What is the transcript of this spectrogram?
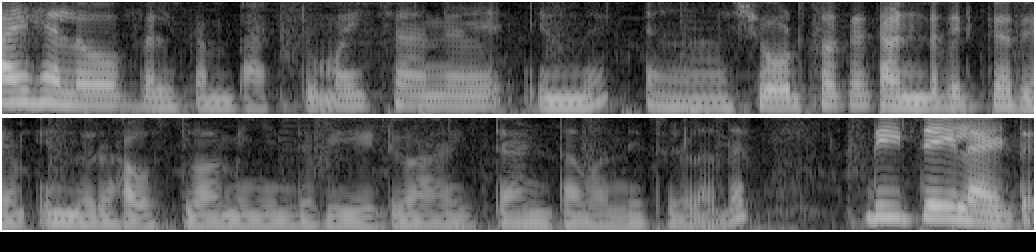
Hi hello welcome back to my channel ഇന്ന് ഷോർട്സൊക്കെ കണ്ടവർക്കറിയാം. ഇന്നൊരു ഹൗസ് വാമിങ്ങിന്റെ വീഡിയോ ആയിട്ടാണ് ട്ടോ വന്നിട്ടുള്ളത്. ഡീറ്റെയിൽ ആയിട്ട്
